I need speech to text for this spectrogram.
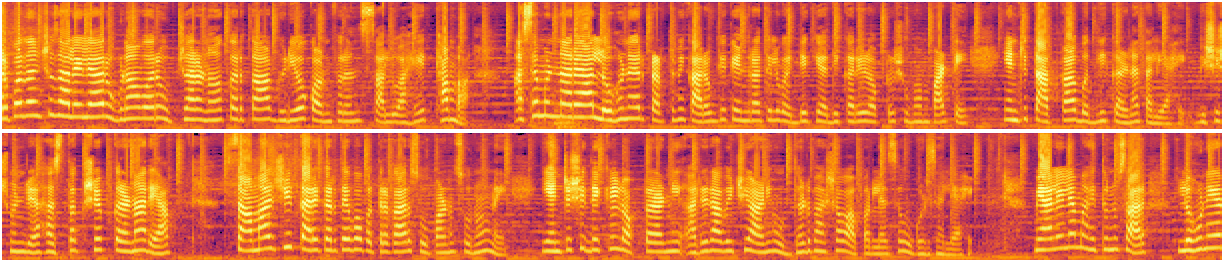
सर्पदंश झालेल्या रुग्णावर उपचार न करता व्हिडिओ कॉन्फरन्स चालू आहे. थांबा. असे म्हणणाऱ्या लोहनेर प्राथमिक आरोग्य केंद्रातील वैद्यकीय अधिकारी डॉक्टर शुभम पाटे यांची तात्काळ बदली करण्यात आली आहे. विशेष म्हणजे हस्तक्षेप करणाऱ्या सामाजिक कार्यकर्ते व पत्रकार सोपान सोनवणे यांच्याशी देखील डॉक्टरांनी अरेरावीची आणि उद्धट भाषा वापरल्याचे उघड झाले आहे. मिळालेल्या माहितीनुसार लोहनेर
